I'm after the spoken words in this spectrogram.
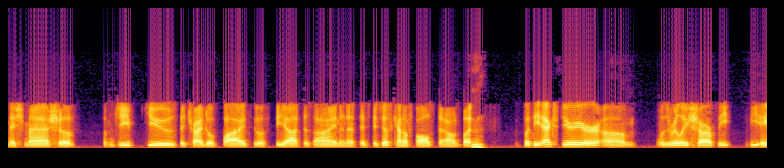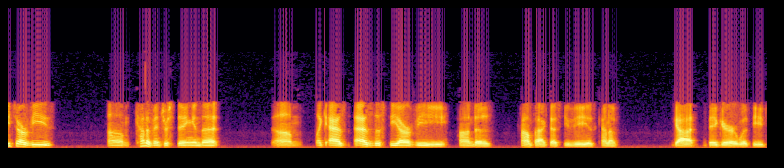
mishmash of some Jeep cues they tried to apply to a Fiat design, and it it, it just kind of falls down. But Hmm. but the exterior um, was really sharp. The the HRVs um, kind of interesting in that um, like as as the CRV Honda's compact SUV has kind of got bigger with each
